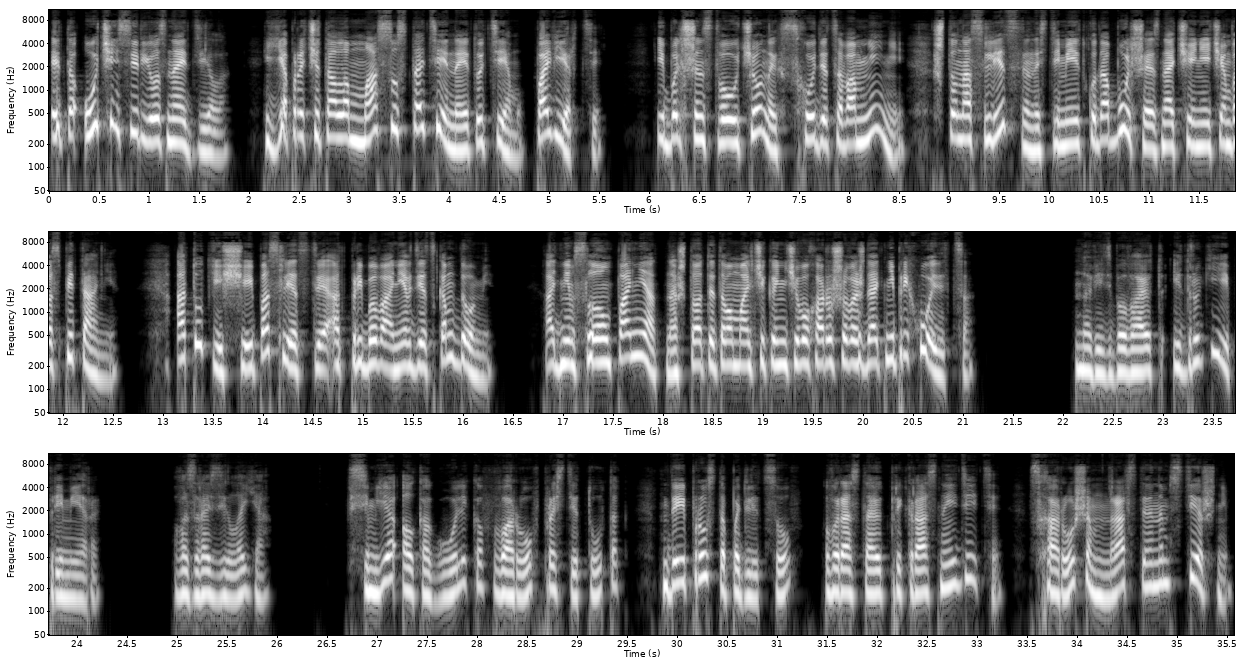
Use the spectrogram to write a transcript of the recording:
«Это очень серьезное дело. Я прочитала массу статей на эту тему, поверьте. И большинство ученых сходятся во мнении, что наследственность имеет куда большее значение, чем воспитание. А тут еще и последствия от пребывания в детском доме. Одним словом, понятно, что от этого мальчика ничего хорошего ждать не приходится. Но ведь бывают и другие примеры, возразила я. В семье алкоголиков, воров, проституток, да и просто подлецов вырастают прекрасные дети с хорошим нравственным стержнем,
